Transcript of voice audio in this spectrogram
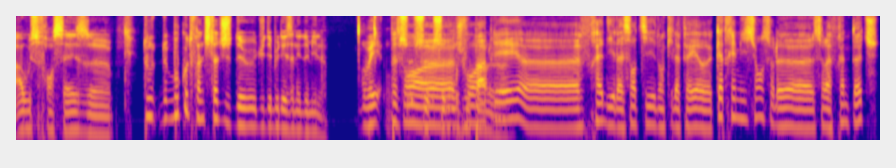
house française. tout- de- beaucoup de French Touch de- du début des années 2000. Oui, parce Ce- qu'on euh, je vous rappeler, euh, Fred, il a sorti, donc il a fait euh, quatre émissions sur le sur la Friend Touch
